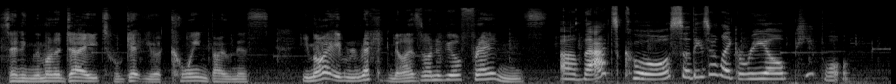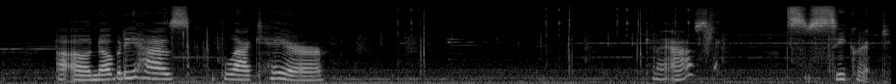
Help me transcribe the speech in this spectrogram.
Sending them on a date will get you a coin bonus. You might even recognize one of your friends. Oh, that's cool. So these are like real people. Uh-oh, nobody has black hair. Can I ask? It's secret.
